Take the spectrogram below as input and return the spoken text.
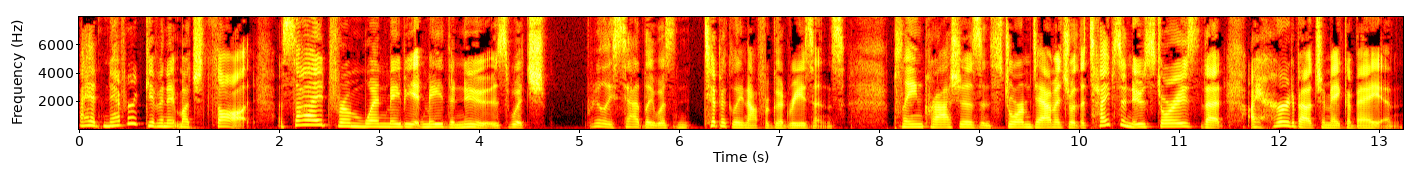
I had never given it much thought, aside from when maybe it made the news, which really sadly was typically not for good reasons. Plane crashes and storm damage are the types of news stories that I heard about Jamaica Bay in.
